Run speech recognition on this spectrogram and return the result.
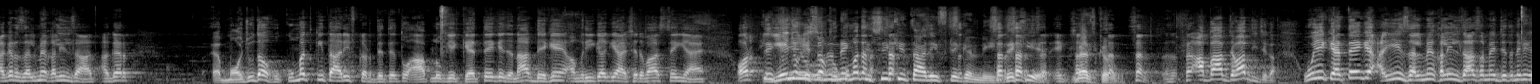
अगर जलमे खलील अगर मौजूदा हुकूमत की तारीफ़ कर देते तो आप लोग ये कहते हैं कि जनाब देखें अमेरिका के आशीर्वाद से ही आए। और ये जो इस वक्त हुकूमत किसी की तारीफ़ नहीं करनी। देखिए सर, सर, सर, सर, अब आप जवाब दीजिएगा। वो ये कहते हैं कि ये जलमे खलील जाद समेत जितने भी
